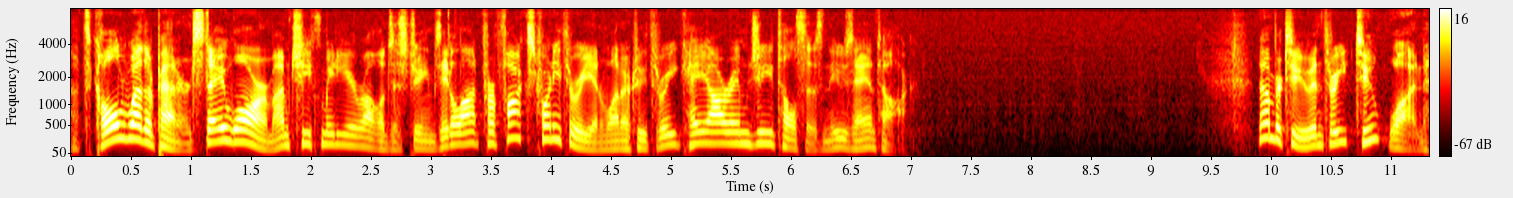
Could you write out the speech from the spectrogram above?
it's a cold weather pattern. Stay warm. I'm Chief Meteorologist James Aydelott for Fox 23 and 1023 KRMG Tulsa's News and Talk. Number two and three, two, one.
